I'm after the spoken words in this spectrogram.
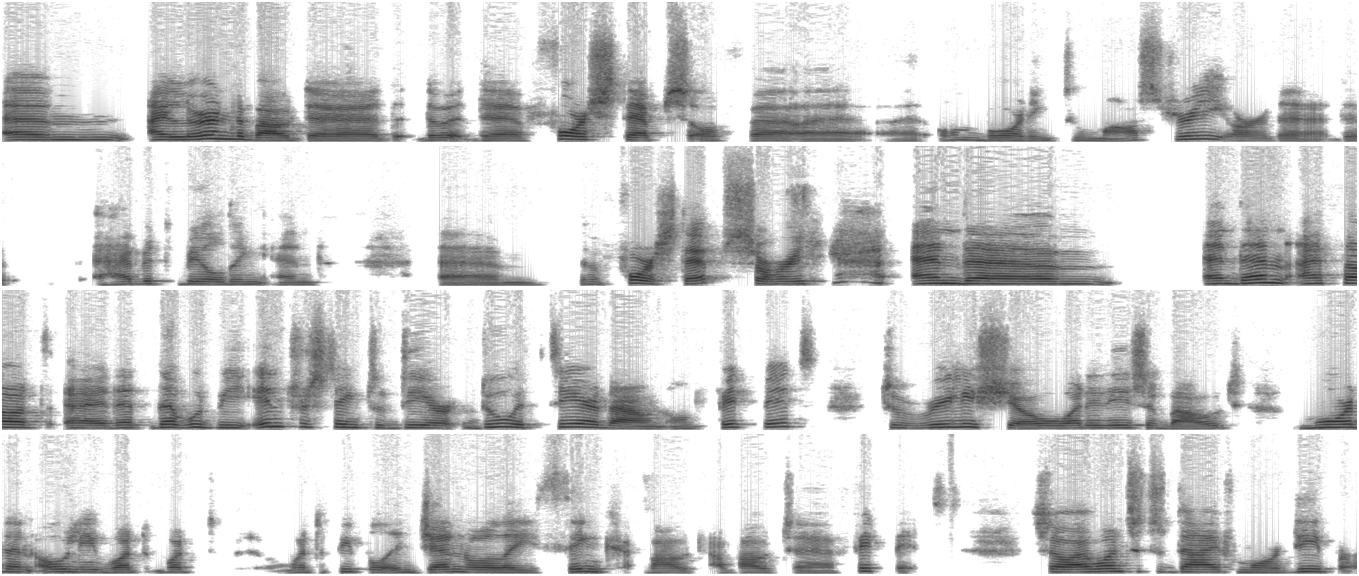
um, I learned about the, the, the four steps of uh, uh, onboarding to mastery or the the habit building and um, the four steps. Sorry, and um, and then I thought that that would be interesting to do a teardown on Fitbit to really show what it is about more than only what what what the people in generally think about about uh, Fitbit. So I wanted to dive more deeper.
